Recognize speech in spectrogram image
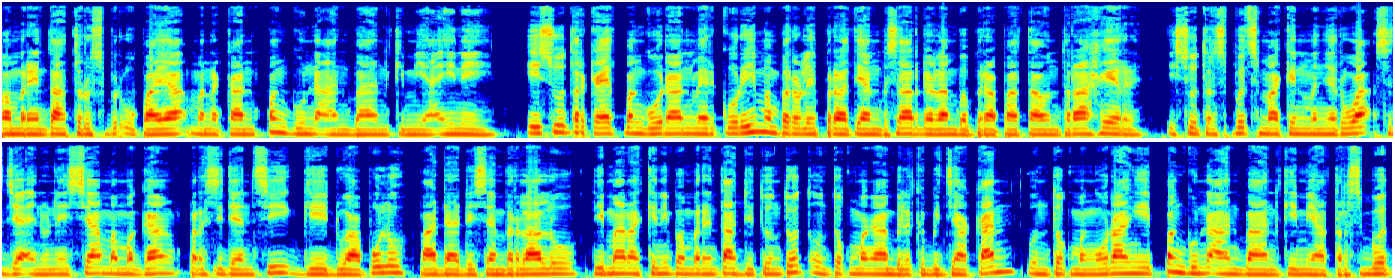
Pemerintah terus berupaya menekan penggunaan bahan kimia ini. Isu terkait penggunaan merkuri memperoleh perhatian besar dalam beberapa tahun terakhir. Isu tersebut semakin menyeruak sejak Indonesia memegang presidensi G20 pada Desember lalu, di mana kini pemerintah dituntut untuk mengambil kebijakan untuk mengurangi penggunaan bahan kimia tersebut.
